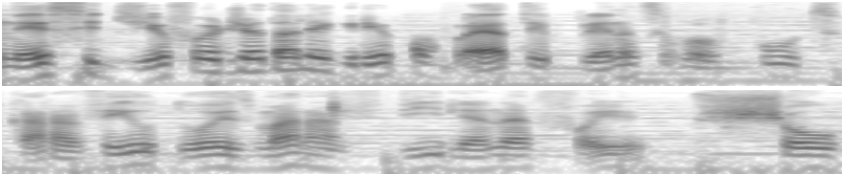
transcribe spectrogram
nesse dia, foi o dia da alegria completa e plena, que você falou, putz, cara, veio dois, maravilha, né? Foi show.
